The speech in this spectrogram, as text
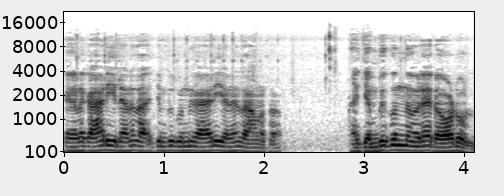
ഞങ്ങളുടെ കാടിയിലാണ് ചെമ്പിക്കുന്ന് കാടിയാണ് താമസം. ആ ചെമ്പിക്കുന്ന് വരെ റോഡുള്ളൂ.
